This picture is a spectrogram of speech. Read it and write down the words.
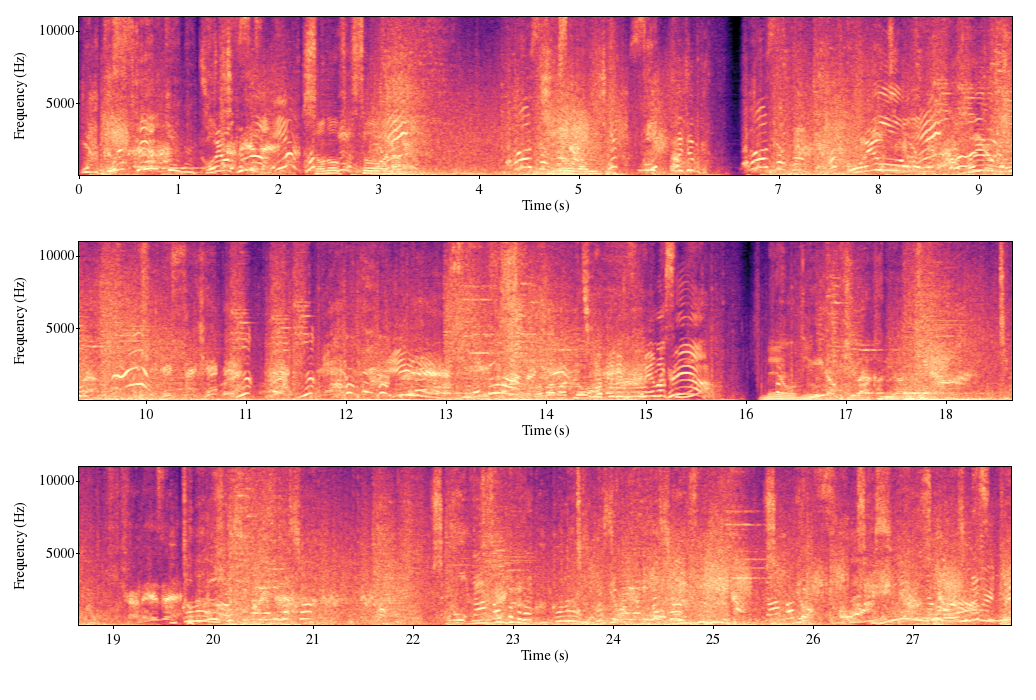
その服装は何だ指導は以上大丈夫か俺を与えろよいいねこのままド派手に触れまくれや目を見るだけで分かり合えるここは私がやりましょう頑張ってくだここは私がやりましょう頑張って私にの感じですね天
